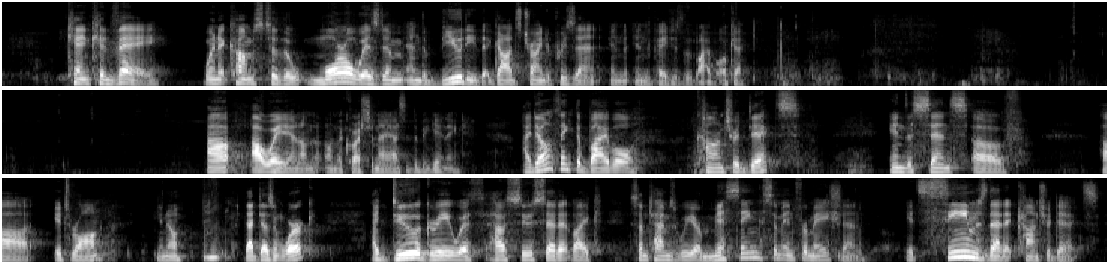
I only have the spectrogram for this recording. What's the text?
can convey when it comes to the moral wisdom and the beauty that God's trying to present in, in the pages of the Bible? Okay. I'll, I'll weigh in on the, on the question I asked at the beginning. I don't think the Bible contradicts in the sense of uh, it's wrong. You know, that doesn't work. I do agree with how Sue said it, like sometimes we are missing some information. It seems that it contradicts.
